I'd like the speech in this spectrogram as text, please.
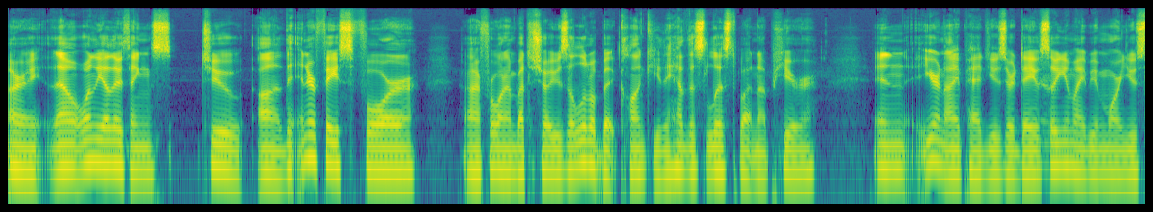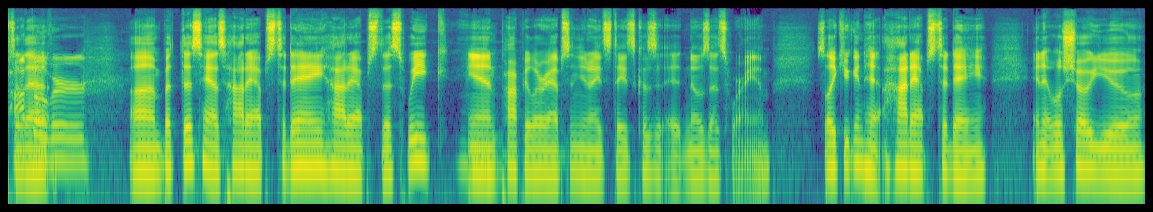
All right. Now, one of the other things too, uh, the interface for uh, for what I'm about to show you is a little bit clunky. They have this list button up here, and you're an iPad user, Dave, so you might be more used Pop to that. over. Um, but this has hot apps today, hot apps this week, Mm-hmm. and popular apps in the United States because it knows that's where I am. So like you can hit hot apps today, and it will show you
